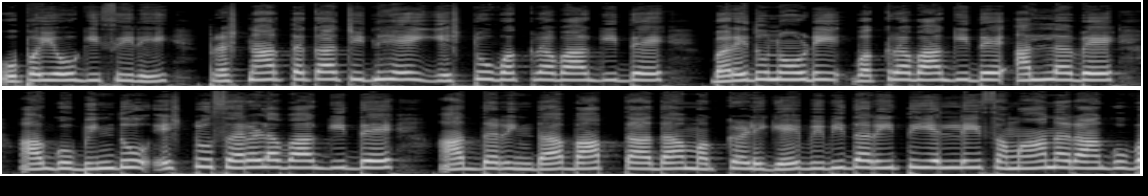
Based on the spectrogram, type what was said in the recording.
ಉಪಯೋಗಿಸಿರಿ. ಪ್ರಶ್ನಾರ್ಥಕ ಚಿಹ್ನೆ ಎಷ್ಟು ವಕ್ರವಾಗಿದೆ ಬರೆದು ನೋಡಿ. ವಕ್ರವಾಗಿದೆ ಅಲ್ಲವೇ? ಹಾಗೂ ಬಿಂದು ಎಷ್ಟು ಸರಳವಾಗಿದೆ? ಆದ್ದರಿಂದ ಬಾಪ್ತಾದ ಮಕ್ಕಳಿಗೆ ವಿವಿಧ ರೀತಿಯಲ್ಲಿ ಸಮಾನರಾಗುವ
